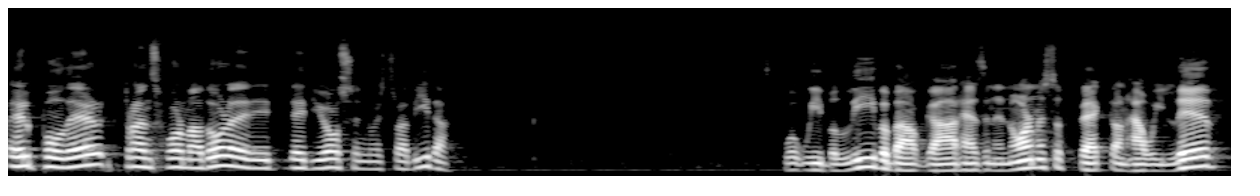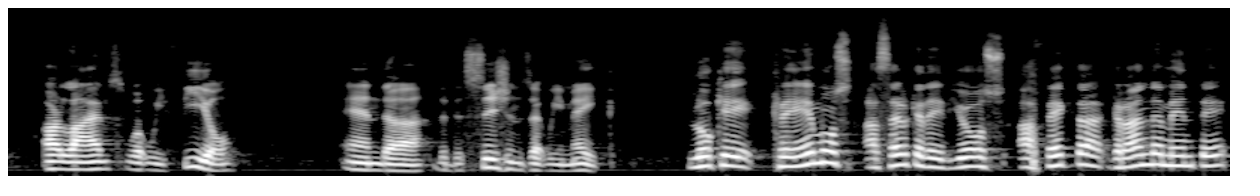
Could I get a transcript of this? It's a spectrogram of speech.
el poder transformador de, de Dios en nuestra vida. What we believe about God has an enormous effect on how we live our lives, what we feel, and uh, the decisions that we make. Lo que creemos acerca de Dios afecta grandemente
